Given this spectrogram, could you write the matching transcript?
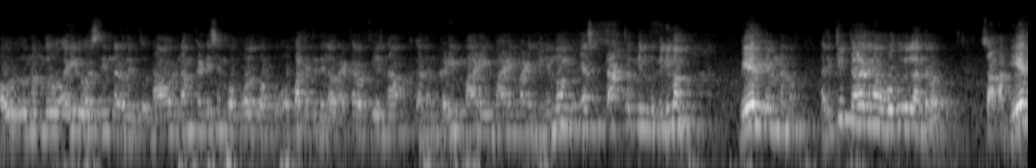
ಅವ್ರದ್ದು ನಮ್ದು ಐದು ವರ್ಷದಿಂದ ನಡೆದಿತ್ತು. ನಾವು ಅವ್ರು ನಮ್ಮ ಕಂಡೀಷನ್ಗೆ ಒಪ್ಪೋಲ್ ಒಪ್ಪಾಕತ್ತಿದ್ದಿಲ್ಲ ಅವ್ರು, ಯಾಕಂದ್ರೆ ಅವ್ರ ಫೀಸ್ ನಾವು ಅದನ್ನ ಕಡಿಮೆ ಮಾಡಿ ಮಾಡಿ ಮಾಡಿ ಮಿನಿಮಮ್ ಎಷ್ಟು ಆಗ್ತದೆ ನಿಮ್ದು ಮಿನಿಮಮ್ ಬೇರೆ ಮಿನಿಮಮ್ ಅದಕ್ಕೆ ತೆಳಗೆ ನಾವು ಹೋಗುದಿಲ್ಲ ಅಂದ್ರೆ ಅವ್ರು. ಸೊ ಆ ಬೇರೆ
